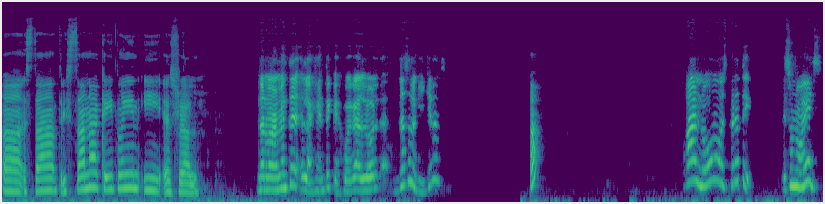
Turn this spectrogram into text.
Ah, está Tristana, Caitlyn y Ezreal. Normalmente la gente que juega LOL, haz lo que quieras. ¿Ah? Ah, no, espérate. Eso no es.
